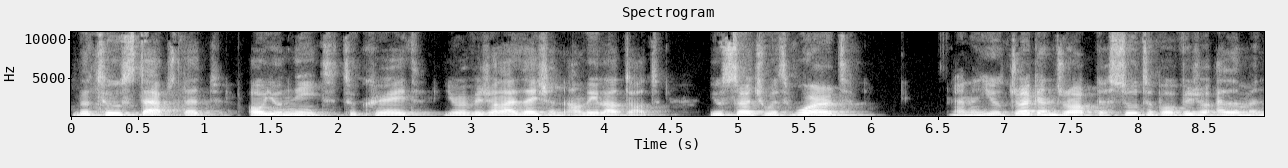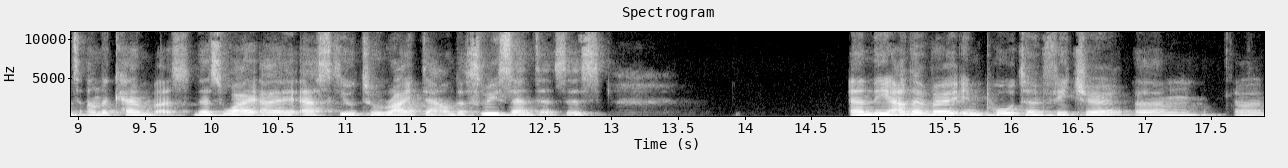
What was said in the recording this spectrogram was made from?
the two steps that all you need to create your visualization on Lila Dot. You search with Word, and you drag and drop the suitable visual elements on the canvas. That's why I ask you to write down the three sentences. And the other very important feature, um, uh,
